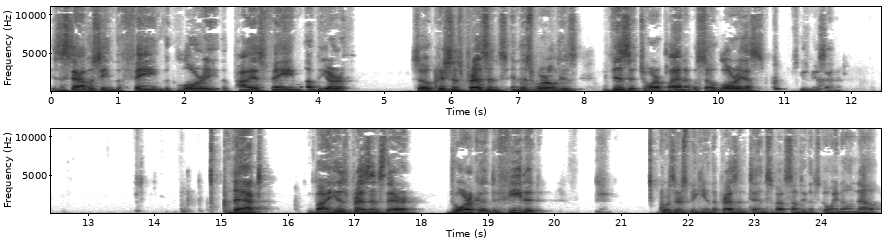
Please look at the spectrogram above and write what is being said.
is establishing the fame, the glory, the pious fame of the earth. So Krishna's presence in this world, his visit to our planet was so glorious. Excuse me a second. That by his presence there, Dwarka defeated, of course, they're speaking in the present tense about something that's going on now,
